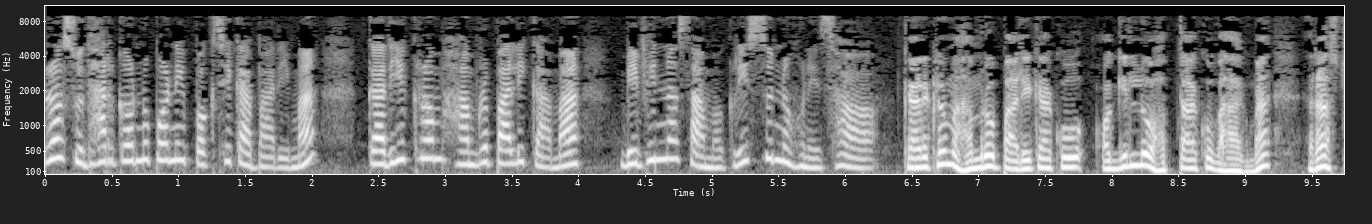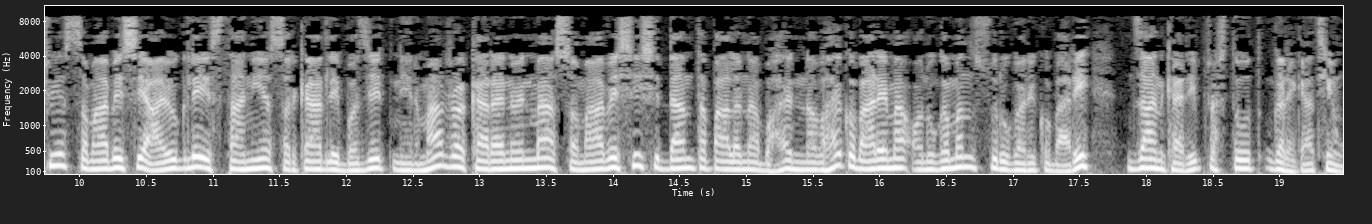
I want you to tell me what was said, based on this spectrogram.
र सुधार गर्नुपर्ने पक्षका बारेमा कार्यक्रम हाम्रो पालिकामा विभिन्न सामग्री सुन्नुहुनेछ। कार्यक्रम हाम्रो पालिकाको अघिल्लो हप्ताको भागमा राष्ट्रिय समावेशी आयोगले स्थानीय सरकारले बजेट निर्माण र कार्यान्वयनमा समावेशी सिद्धान्त पालना भए नभएको बारेमा अनुगमन शुरू गरेको बारे जानकारी प्रस्तुत गरेका थियौं।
